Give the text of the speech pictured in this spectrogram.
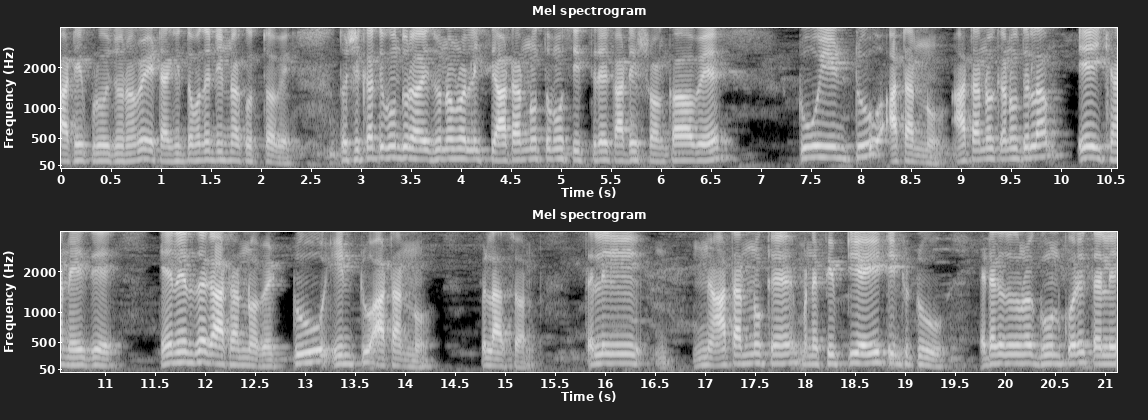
কাঠির প্রয়োজন হবে, এটা কিন্তু আমাদের নির্ণয় করতে হবে। তো শিক্ষার্থী বন্ধুরা, এই জন্য আমরা লিখছি আটান্নতম চিত্রে কাঠির সংখ্যা হবে টু ইন্টু আটান্ন। আটান্ন কেন দিলাম? এইখানে এই যে এনের জায়গায় আটান্ন হবে টু ইন্টু আটান্ন প্লাস ওয়ান তাহলে আটান্নকে মানে ফিফটি এইট ইন্টু টু এটাকে যদি আমরা গুণ করি, তাহলে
